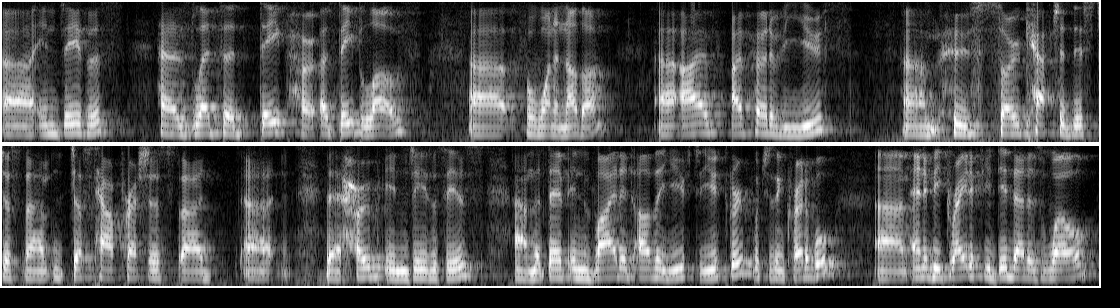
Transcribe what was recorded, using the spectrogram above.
uh, in Jesus has led to deep, a deep love uh, for one another. Uh, I've, I've heard of youth um, who've so captured this, just, um, just how precious uh, their hope in Jesus is, um, that they've invited other youth to youth group, which is incredible. Um, and it'd be great if you did that as well.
